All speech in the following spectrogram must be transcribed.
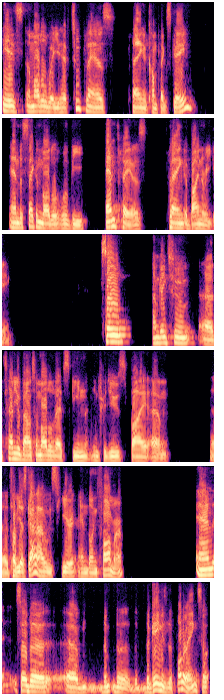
is a model where you have two players playing a complex game, and the second model will be n players playing a binary game. So I'm going to uh, tell you about a model that's been introduced by um, uh, Tobias Galla, who is here, and Doyne Farmer. And so the, um, the, the, the, the game is the following. So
